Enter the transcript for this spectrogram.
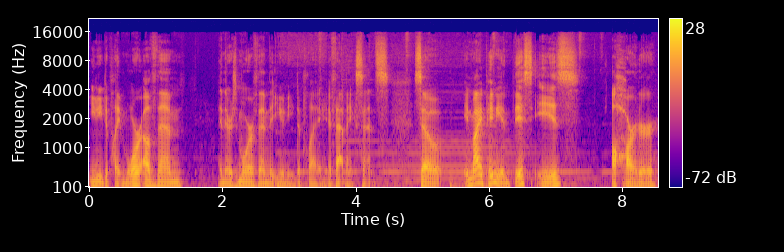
you need to play more of them, and there's more of them that you need to play, if that makes sense. So, in my opinion, this is a harder,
